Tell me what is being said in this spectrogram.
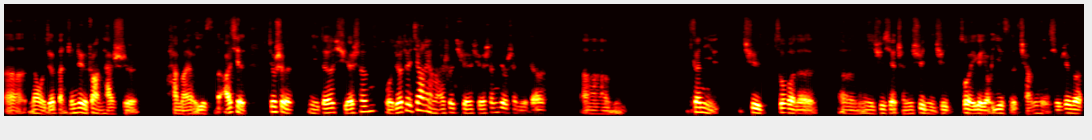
呃，那我觉得本身这个状态是还蛮有意思的，而且就是你的学生，我觉得对教练来说，学学生就是你的，呃，跟你去做的，呃，你去写程序，你去做一个有意思的产品，其实这个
